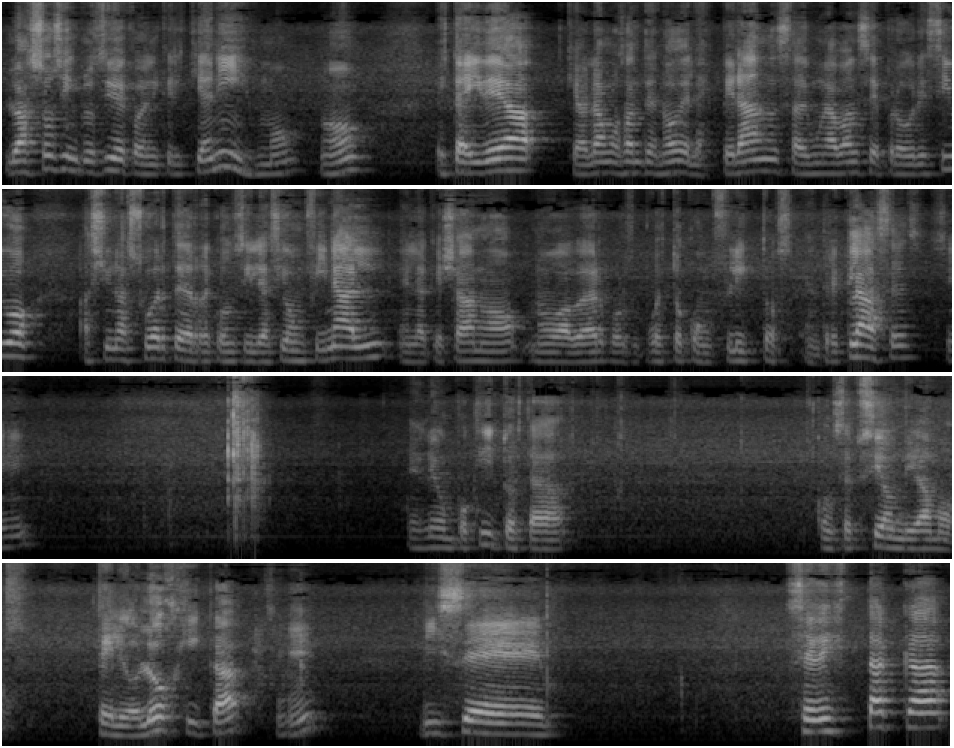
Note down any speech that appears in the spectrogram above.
lo asocia inclusive con el cristianismo, ¿no? esta idea que hablamos antes ¿no? de la esperanza de un avance progresivo hacia una suerte de reconciliación final en la que ya no, no va a haber, por supuesto, conflictos entre clases. ¿sí? Les leo un poquito esta concepción, digamos, teleológica. ¿sí? Dice, se destaca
